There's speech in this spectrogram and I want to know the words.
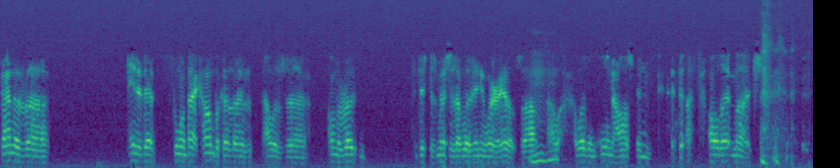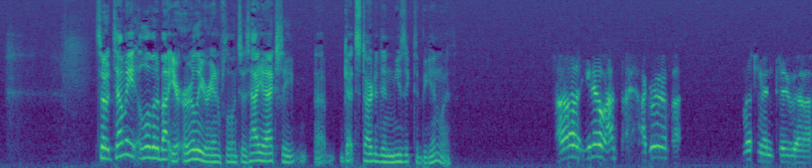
kind of uh, ended up going back home because I was, I was uh, on the road just as much as I was anywhere else. So I, Mhm. I, I wasn't in Austin all that much. So tell me a little bit about your earlier influences, how you actually uh, got started in music to begin with. Uh, you know, I I grew up uh, listening to uh,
